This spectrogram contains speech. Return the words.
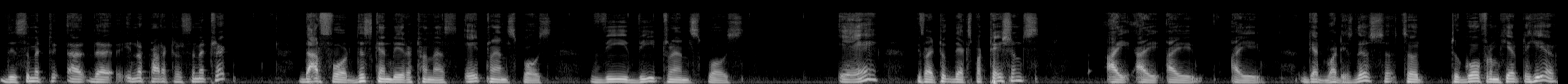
the symmetric uh, the inner product is symmetric therefore this can be written as A transpose V V transpose A if I took the expectations I, I, I, I get what is this. So to go from here to here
